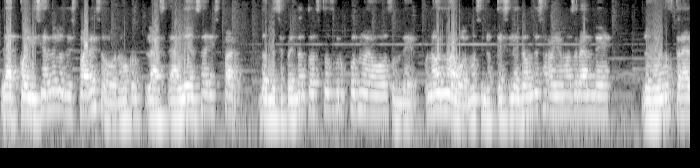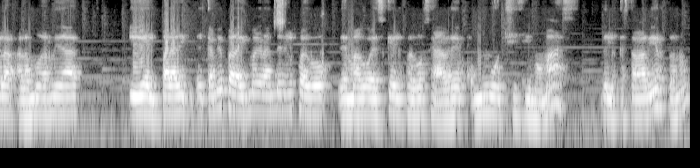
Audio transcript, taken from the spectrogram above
la coalición de los dispares, o no creo, la, alianza dispar, donde se presentan todos estos grupos nuevos, donde, no nuevos, ¿no? Sino que se les da un desarrollo más grande, los vamos a traer a la, a la modernidad. Y el, el cambio de paradigma grande en el juego de Mago es que el juego se abre muchísimo más de lo que estaba abierto, ¿no?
